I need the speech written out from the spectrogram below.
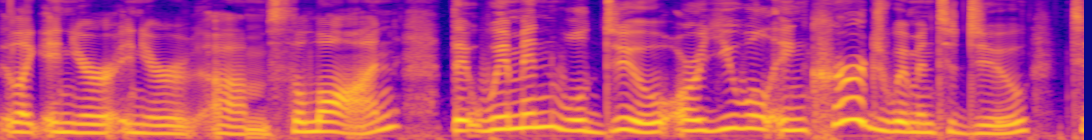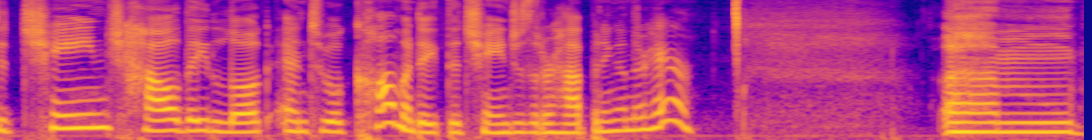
like in your in your um, salon that women will do or you will encourage women to do to change how they look and to accommodate the changes that are happening in their hair Um,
